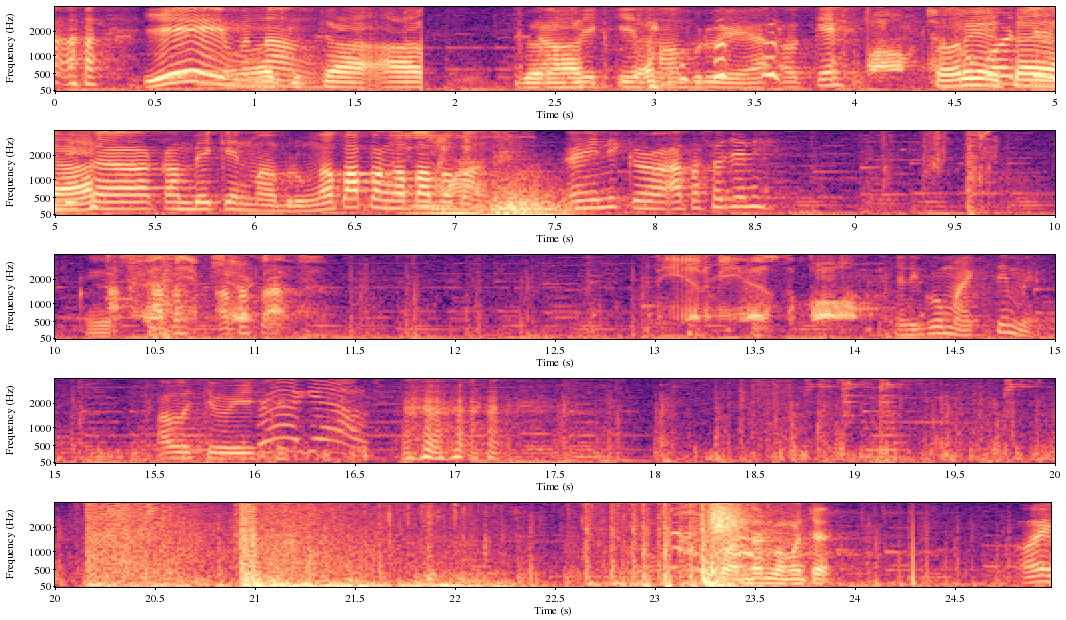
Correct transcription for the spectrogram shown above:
Yeay menang. Comebackin berhasil. Mabru ya, oke. Bomb Sorry ya, ya. bisa comebackin Mabru. Nggak apa-apa, nggak apa-apa bang. Eh ini ke atas aja nih. Atas, atas, objective. The enemy has the bomb. Ini gue mic team ya. Halo cuy. konten bang Oce Oi.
